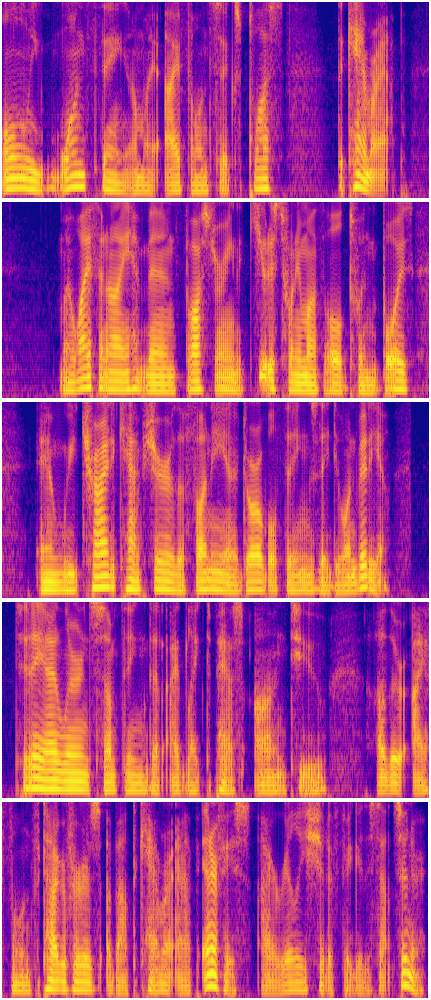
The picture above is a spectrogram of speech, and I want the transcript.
only one thing on my iPhone 6 Plus the camera app. My wife and I have been fostering the cutest 20 month old twin boys, and we try to capture the funny and adorable things they do on video. Today I learned something that I'd like to pass on to other iPhone photographers about the camera app interface. I really should have figured this out sooner.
